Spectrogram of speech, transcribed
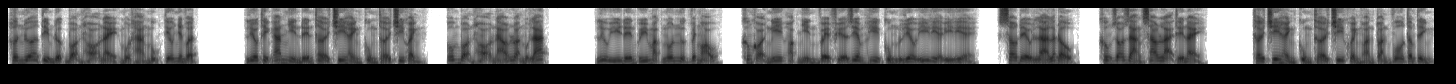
hơn nữa tìm được bọn họ này một hàng mục tiêu nhân vật. Liêu Thịnh An nhìn đến thời chi hành cùng thời chi khoảnh, ôm bọn họ náo loạn một lát. Lưu ý đến quý mặc nôn ngực vết máu, không khỏi nghi hoặc nhìn về phía Diêm Hy cùng Liêu Y Y Y Y, sau đều là lắc đầu, không rõ ràng sao lại thế này. Thời chi hành cùng thời chi khoảnh hoàn toàn vô tâm tình,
